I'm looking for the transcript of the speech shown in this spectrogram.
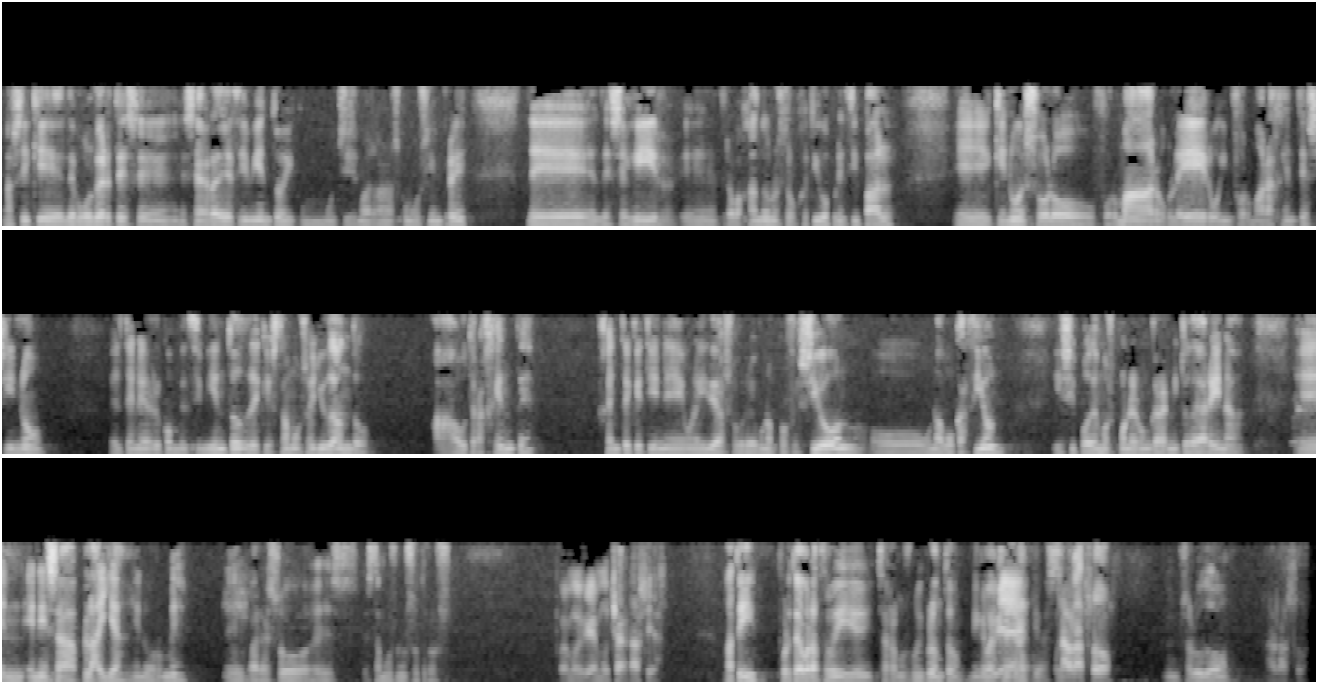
Así que devolverte ese, ese agradecimiento y con muchísimas ganas, como siempre, de, seguir eh, trabajando en nuestro objetivo principal, eh, que no es solo formar o leer o informar a gente, sino el tener el convencimiento de que estamos ayudando a otra gente gente que tiene una idea sobre una profesión o una vocación y si podemos poner un granito de arena en, esa playa enorme, eh, para eso estamos nosotros. Pues muy bien, muchas gracias. A ti, fuerte abrazo y charlamos muy pronto. Miguel Ángel, gracias. Un abrazo. Un saludo. Un abrazo.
